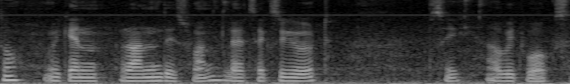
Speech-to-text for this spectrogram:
so we can run this one. Let's execute. See how it works.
